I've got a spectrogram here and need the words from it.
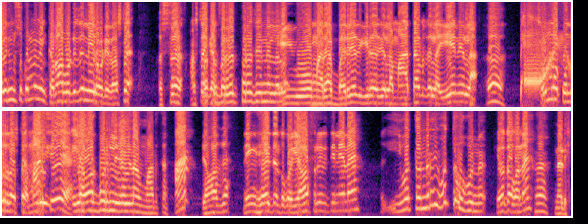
ಐದ್ ನಿಮಿಷಕ್ಕೊಮ್ಮೆ ನಿಂಗ್ ಕದಾ ಹೊಡಿದ್ರೆ ನೀರ್ ಹೊಡಿಯೋದು ಅಷ್ಟೇ. ಅಷ್ಟ ಅಷ್ಟೇ ಬರೋದ್ ಬರದ್ ಏನಿಲ್ಲ ಅಯ್ಯೋ ಮರ ಬರೆಯೋದ್ ಗಿರೋದಿಲ್ಲ ಮಾತಾಡೋದಿಲ್ಲ ಏನಿಲ್ಲ. ಹಾ. ಸುಮ್ನೆ ಕುಂದ್ರದ ಅಷ್ಟೇ. ಮಾಡಿಸಿ ಯಾವಾಗ ಬರ್ಲಿ ಹೇಳ ನಾ ಮಾಡ್ತೇನೆ. ಹಾ? ಯಾವಾಗ? ನಿಂಗ್ ಹೇಳ್ತೇನೆ ತಗೋ ಯಾವಾಗ ಫ್ರೀ ಇರ್ತೀನಿ ಏನ ಇವತ್ತಂದ್ರೆ ಇವತ್ತು ಹೋಗುನ. ಇವತ್ ಹೋಗೋಣ ನಡಿ.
